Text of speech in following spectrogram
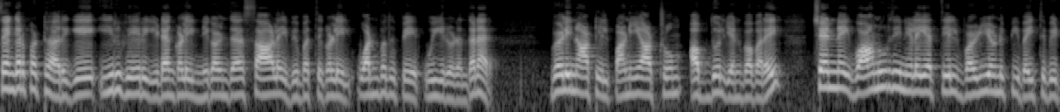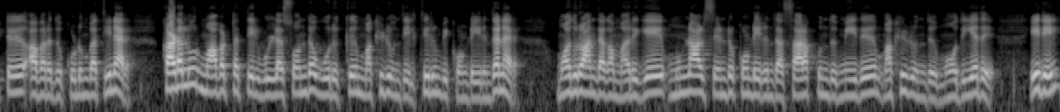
செங்கற்பட்டு அருகே இருவேறு இடங்களில் நிகழ்ந்த சாலை விபத்துகளில் ஒன்பது பேர் உயிரிழந்தனர். வெளிநாட்டில் பணியாற்றும் அப்துல் என்பவரை சென்னை வானூர்தி நிலையத்தில் வழியனுப்பி வைத்துவிட்டு அவரது குடும்பத்தினர் கடலூர் மாவட்டத்தில் உள்ள சொந்த ஊருக்கு மகிழுந்தில் திரும்பிக் கொண்டிருந்தனர். மதுராந்தகம் அருகே முன்னால் சென்று கொண்டிருந்த சரக்குந்து மீது மகிழுந்து மோதியது. இதில்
